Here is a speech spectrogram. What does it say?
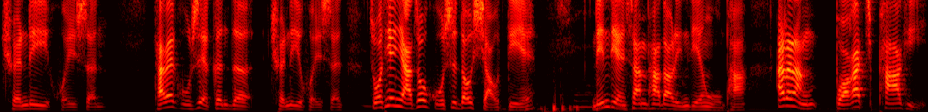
全力回升，台北股市也跟着全力回升。昨天亚洲股市都小跌，零点三趴到零点五趴，阿拉朗博个一趴去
